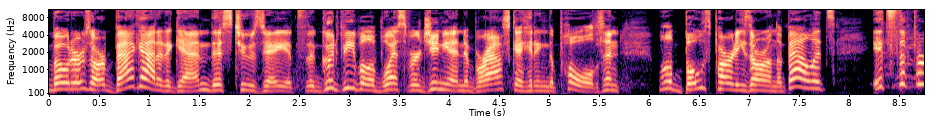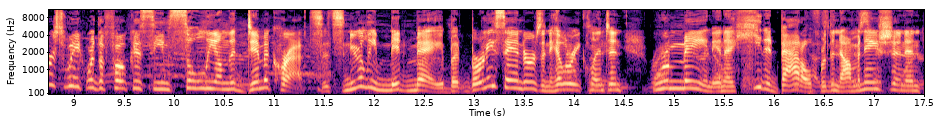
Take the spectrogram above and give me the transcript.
Voters are back at it again this Tuesday. It's the good people of West Virginia and Nebraska hitting the polls. And while both parties are on the ballots, it's the first week where the focus seems solely on the Democrats. It's nearly mid May, but Bernie Sanders and Hillary Clinton remain in a heated battle for the nomination. And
